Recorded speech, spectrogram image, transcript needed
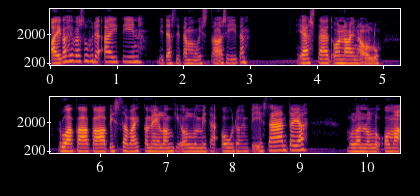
aika hyvä suhde äitiin, mitä sitä muistaa siitä iästä, että on aina ollut ruokaa kaapissa, vaikka meillä onkin ollut mitä oudoimpia sääntöjä. Mulla on ollut oma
